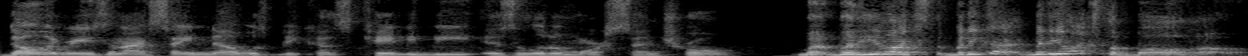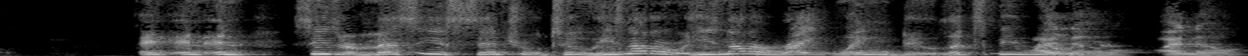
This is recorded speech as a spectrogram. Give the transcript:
The only reason I say no is because KDB is a little more central. But but he likes but he got but he likes the ball though. And and and Caesar Messi is central too. He's not a he's not a right wing dude. Let's be real. I know. Here. I know.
